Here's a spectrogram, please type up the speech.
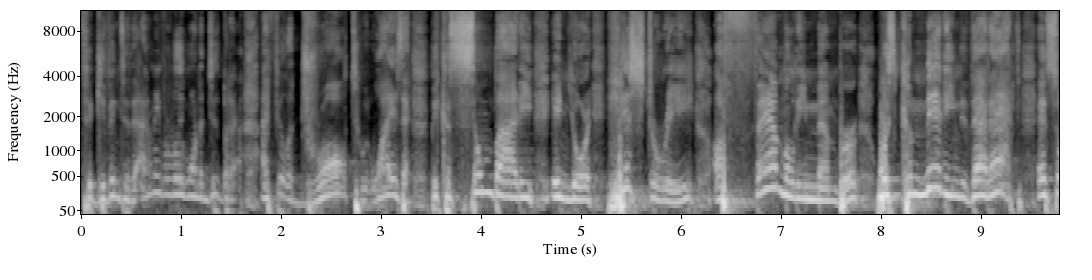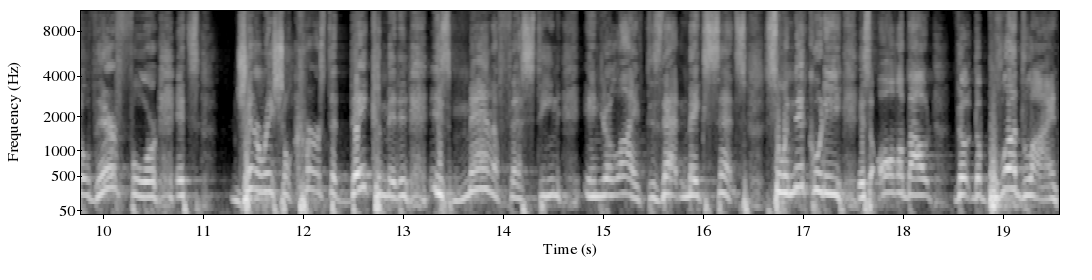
to give into that? I don't even really want to do it, but I, I feel a draw to it. Why is that? Because somebody in your history, a family member, was committing that act. And so therefore it's generational curse that they committed is manifesting in your life. Does that make sense? So iniquity is all about the, the bloodline.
